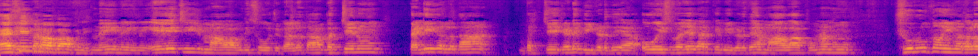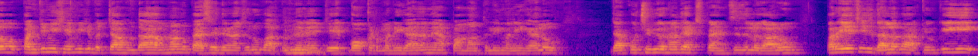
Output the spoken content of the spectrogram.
ਐਸੇ ਮਾਂ-ਬਾਪ ਨੇ। ਨਹੀਂ ਨਹੀਂ ਨਹੀਂ ਇਹ ਚੀਜ਼ ਮਾਪੇ ਦੀ ਸੋਚ ਗਲਤ ਆ ਬੱਚੇ ਨੂੰ ਪਹਿਲੀ ਗੱਲ ਤਾਂ ਬੱਚੇ ਜਿਹੜੇ ਵਿਗੜਦੇ ਆ ਉਹ ਇਸ ਵਜ੍ਹਾ ਕਰਕੇ ਵਿਗੜਦੇ ਆ ਮਾਪੇ ਉਹਨਾਂ ਨੂੰ ਸ਼ੁਰੂ ਤੋਂ ਹੀ ਮਤਲਬ ਪੰਜਵੀਂ ਛੇਵੀਂ ਚ ਬੱਚਾ ਹੁੰਦਾ ਉਹਨਾਂ ਨੂੰ ਪੈਸੇ ਦੇਣਾ ਸ਼ੁਰੂ ਕਰ ਦਿੰਦੇ ਨੇ ਜੇ ਪਾਕਟ ਮਨੀ ਕਹਿੰਦੇ ਨੇ ਆਪਾਂ ਮੰਥਲੀ ਮਨੀ ਕਹਿ ਲਓ ਜਾਂ ਕੁਝ ਵੀ ਉਹਨਾਂ ਦੇ ਐਕਸਪੈਂਸਸ ਲਗਾ ਲਓ ਪਰ ਇਹ ਚੀਜ਼ ਗਲਤ ਆ ਕਿਉਂਕਿ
